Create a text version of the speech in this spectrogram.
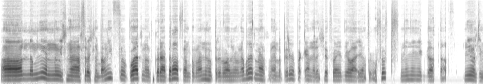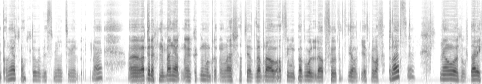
А, но мне нужно срочно в больницу, платную, скорая операция, он позвонил, предложил набрать нас на этот период, пока не решу свои дела. Я согласился, мне негде остаться. Не очень понятно, что вы здесь имеете в виду, да? Э, Во-первых, непонятно, каким образом ваш отец забрал вас, и вы позволили отцу это сделать, если у вас операция. Ну вот, во-вторых,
